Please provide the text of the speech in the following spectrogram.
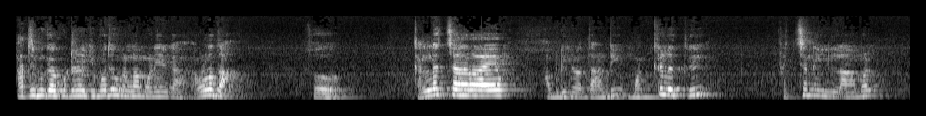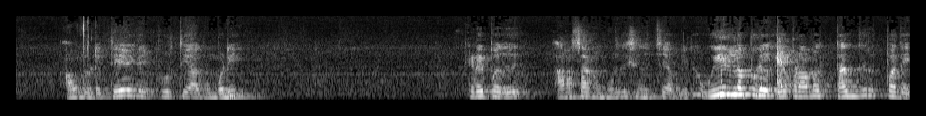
அதிமுக கூட்டணி வைக்கும்போது இவங்கெல்லாம் பண்ணியிருக்காங்க. அவ்வளோதான் ஸோ கள்ளச்சாராயம் அப்படிங்கிறத தாண்டி மக்களுக்கு பிரச்சனை இல்லாமல் அவங்களுடைய தேவைகள் பூர்த்தியாகும்படி கிடைப்பது அரசாங்கம் உறுதி செஞ்சுச்சு அப்படின்னா உயிரிழப்புகள் ஏற்படாமல் தவிர்ப்பதை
